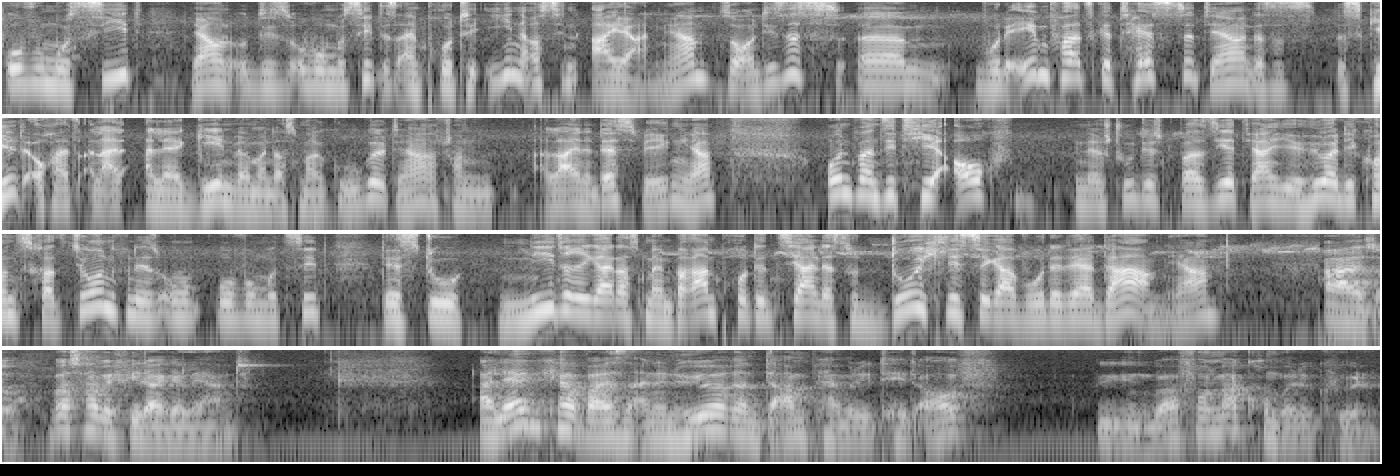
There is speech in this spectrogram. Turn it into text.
Ovomucid, ja, und dieses Ovomucid ist ein Protein aus den Eiern, ja. So, und dieses ähm, wurde ebenfalls getestet, ja, und das, ist, das gilt auch als ein Allergen, wenn man das mal googelt, ja, schon alleine deswegen, ja. Und man sieht hier auch, in der Studie basiert, ja, je höher die Konzentration von diesem Ovomucid, desto niedriger das Membranpotenzial, desto durchlässiger wurde der Darm, ja. Also, was habe ich wieder gelernt? Allergiker weisen eine höhere Darmpermeabilität auf gegenüber von Makromolekülen.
